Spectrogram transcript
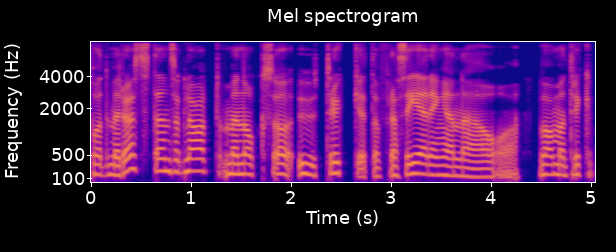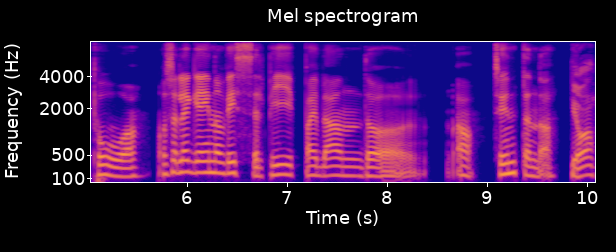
både med rösten såklart, men också uttrycket och fraseringarna och vad man trycker på. Och så lägger jag in någon visselpipa ibland och ja, synten då. Ja,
